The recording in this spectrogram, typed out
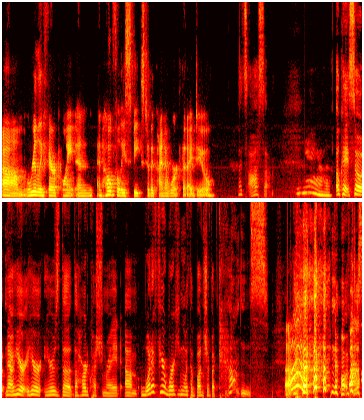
um, really fair point and and hopefully speaks to the kind of work that I do. that's awesome Yeah. okay so now here here here's the the hard question right um what if you're working with a bunch of accountants Ah! no i'm just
